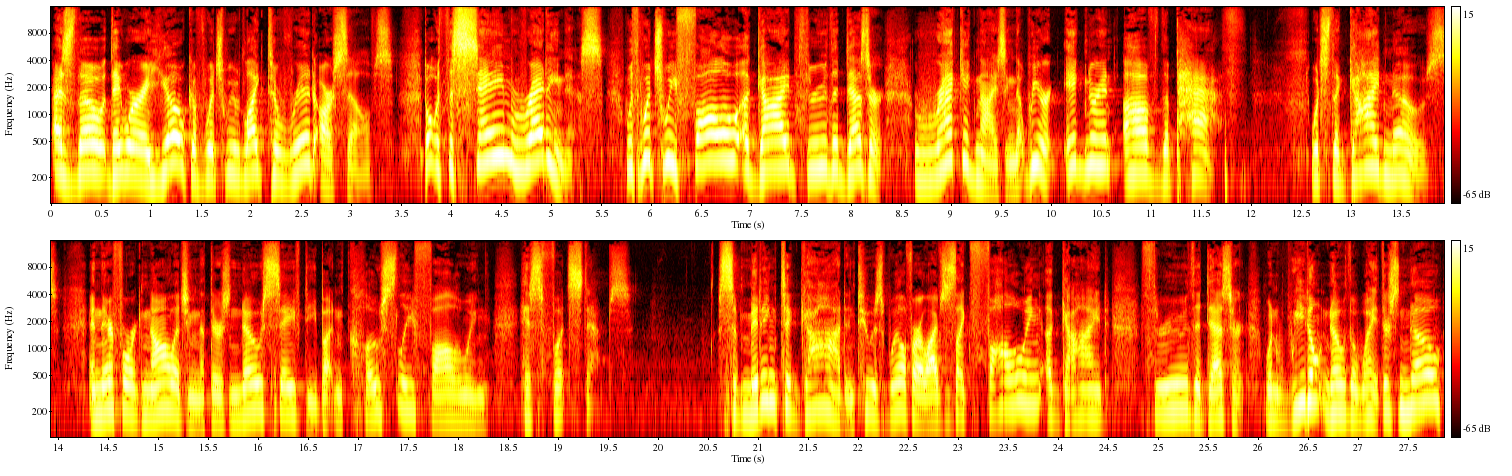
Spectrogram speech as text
as though they were a yoke of which we would like to rid ourselves, but with the same readiness with which we follow a guide through the desert, recognizing that we are ignorant of the path, which the guide knows, and therefore acknowledging that there's no safety but in closely following his footsteps submitting to God and to His will for our lives is like following a guide through the desert when we don't know the way. There's no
